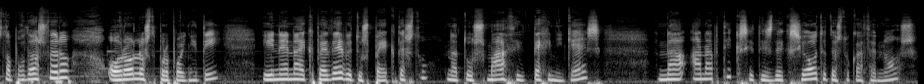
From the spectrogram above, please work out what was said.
Στο ποδόσφαιρο, ο ρόλος του προπονητή είναι να εκπαιδεύει τους παίκτες του, να τους μάθει τεχνικές, να αναπτύξει τις δεξιότητες του καθενός,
